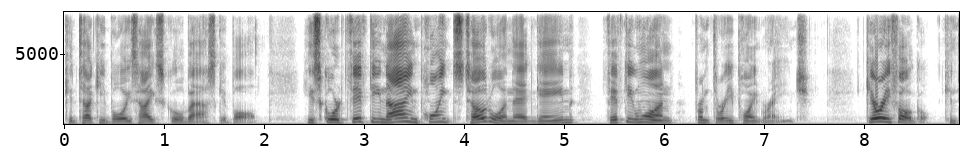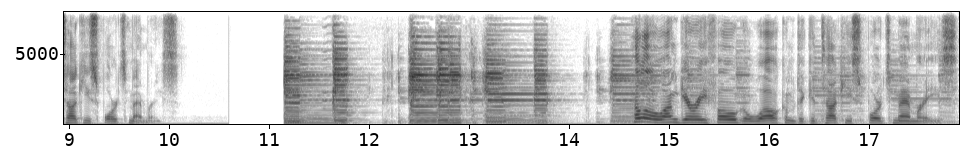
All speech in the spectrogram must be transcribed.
Kentucky boys high school basketball. He scored 59 points total in that game, 51 from three point range. Gary Fogle, Kentucky Sports Memories. Hello, I'm Gary Fogle. Welcome to Kentucky Sports Memories.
